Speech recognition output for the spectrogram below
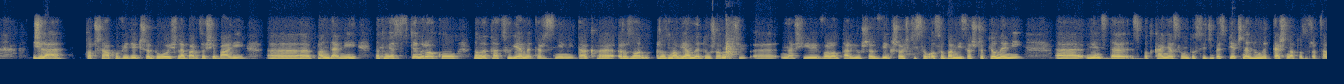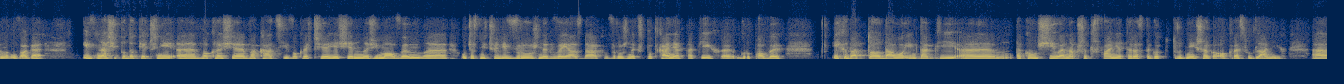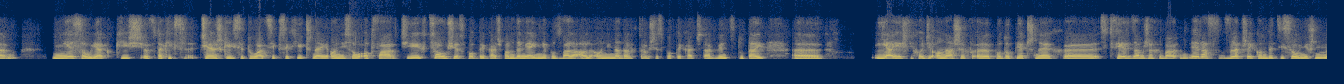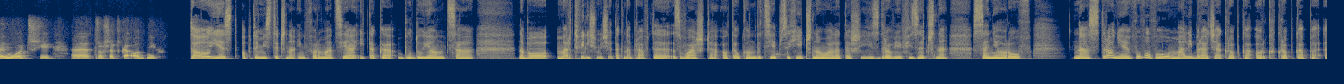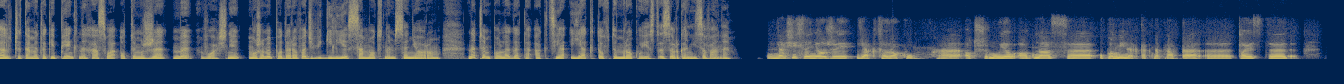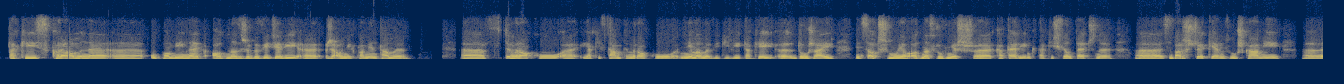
źle. To trzeba powiedzieć, że było źle, bardzo się bali e, pandemii. Natomiast w tym roku no my pracujemy też z nimi, tak? Rozma rozmawiamy dużo. Nasi, e, nasi wolontariusze w większości są osobami zaszczepionymi, e, więc te spotkania są dosyć bezpieczne. No my też na to zwracamy uwagę. I nasi podopieczni w okresie wakacji, w okresie jesienno-zimowym uczestniczyli w różnych wyjazdach, w różnych spotkaniach takich grupowych. I chyba to dało im taki, taką siłę na przetrwanie teraz tego trudniejszego okresu dla nich nie są jakiś w takiej ciężkiej sytuacji psychicznej. Oni są otwarci, chcą się spotykać. Pandemia im nie pozwala, ale oni nadal chcą się spotykać, tak? Więc tutaj e, ja, jeśli chodzi o naszych e, podopiecznych, e, stwierdzam, że chyba nieraz w lepszej kondycji są niż my młodsi troszeczkę od nich. To jest optymistyczna informacja i taka budująca, no bo martwiliśmy się tak naprawdę, zwłaszcza o tę kondycję psychiczną, ale też i zdrowie fizyczne seniorów. Na stronie www.malibracia.org.pl czytamy takie piękne hasła o tym, że my właśnie możemy podarować wigilię samotnym seniorom. Na czym polega ta akcja i jak to w tym roku jest zorganizowane? Nasi seniorzy jak co roku e, otrzymują od nas e, upominek tak naprawdę. E, to jest taki skromny upominek od nas, żeby wiedzieli, że o nich pamiętamy. W tym roku, jak i w tamtym roku, nie mamy wigilii takiej dużej, więc otrzymują od nas również catering taki świąteczny z barszczykiem, z łóżkami,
